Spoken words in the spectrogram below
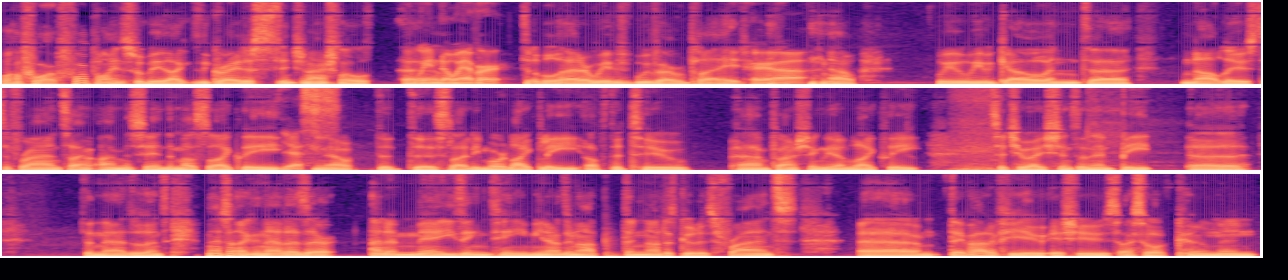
Well, four four points would be like the greatest international um, window ever double header we've we've ever played. Yeah, know, we we would go and uh, not lose to France. I'm I'm saying the most likely. Yes, you know, the the slightly more likely of the two, um, vanishingly unlikely situations, and then beat uh, the Netherlands. That's not like the Netherlands are an amazing team. You know, they're not they're not as good as France. Um, they've had a few issues. I saw Koeman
